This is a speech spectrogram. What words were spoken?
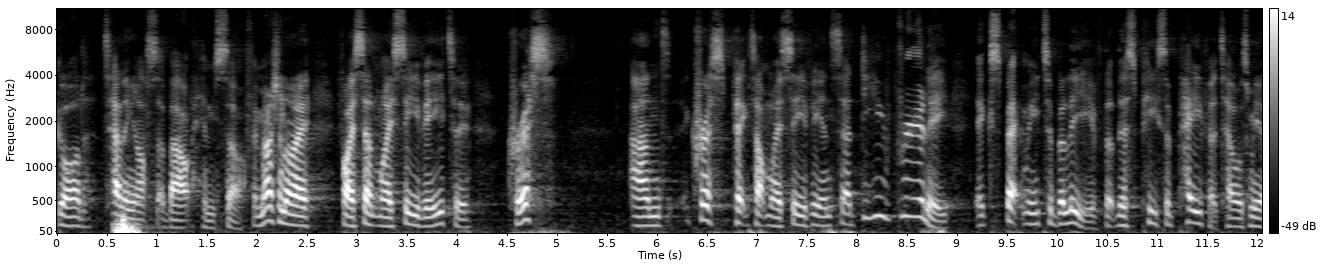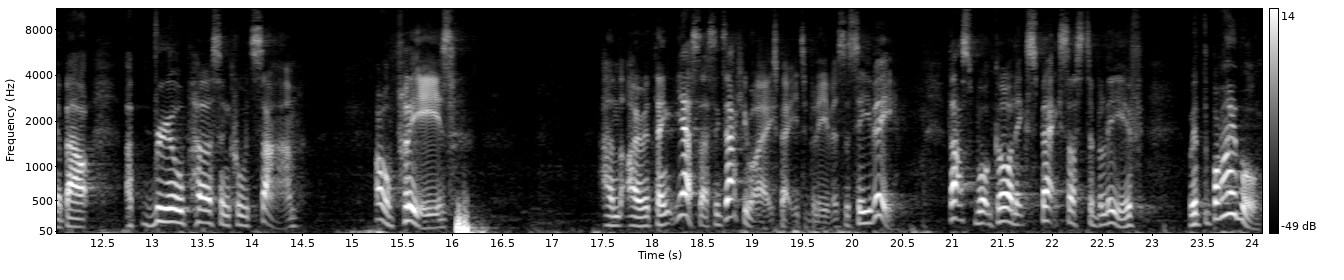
God telling us about Himself. Imagine I, if I sent my CV to Chris, and Chris picked up my CV and said, Do you really expect me to believe that this piece of paper tells me about a real person called Sam? Oh, please. And I would think, yes, that's exactly what I expect you to believe. It's a CV. That's what God expects us to believe with the Bible.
